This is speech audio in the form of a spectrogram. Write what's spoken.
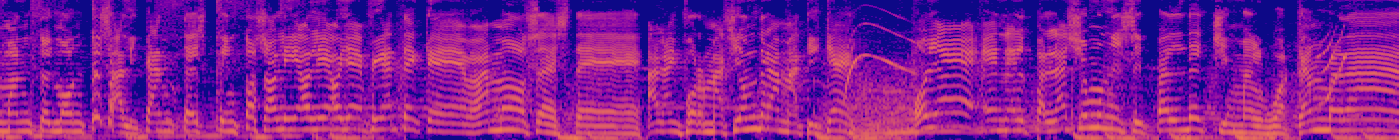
Montes, Montes, Alicantes, Pintos, Oli, Oli, oye, fíjate que vamos, este, a la información dramática. Oye, en el Palacio Municipal de Chimalhuacán, ¿verdad?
